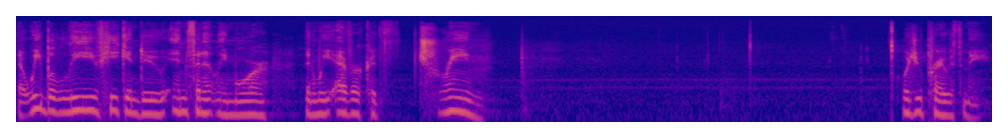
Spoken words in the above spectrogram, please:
that we believe He can do infinitely more than we ever could dream. Would you pray with me?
